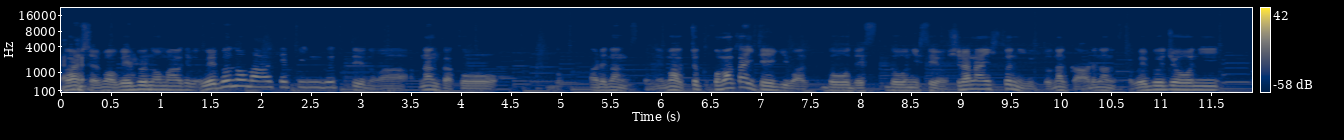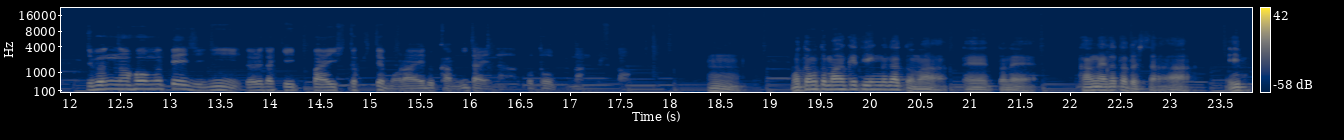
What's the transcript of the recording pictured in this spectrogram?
りました。まあ、ウェブのマーケティング。ウェブのマーケティングっていうのは、なんかこう、あれなんですかね。まあ、ちょっと細かい定義はどうです、どうにせよ。知らない人に言うと、なんかあれなんですか。ウェブ上に、自分のホームページにどれだけいっぱい人来てもらえるかみたいなことなんですか。うんもともとマーケティングだとまあえーっとね考え方としたらイン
